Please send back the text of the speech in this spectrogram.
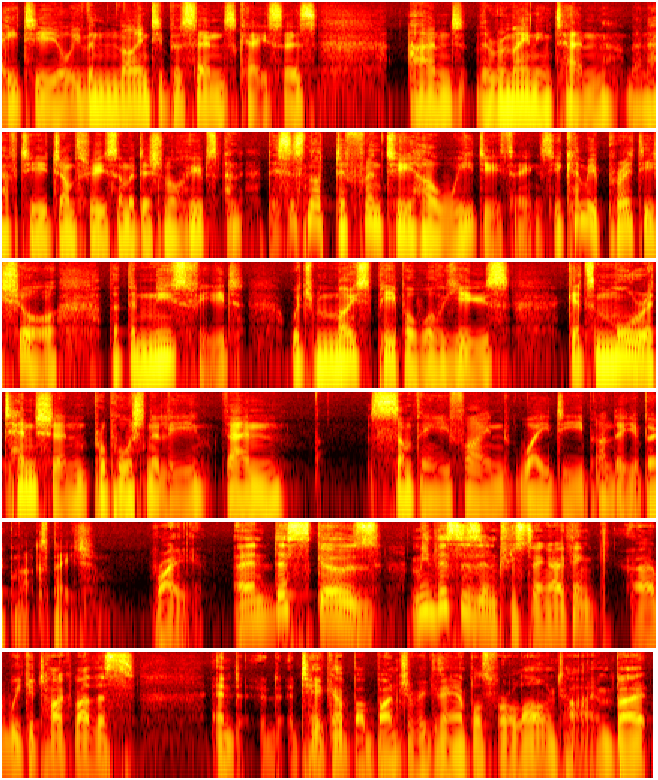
80 or even 90% cases. And the remaining 10 then have to jump through some additional hoops. And this is not different to how we do things. You can be pretty sure that the newsfeed, which most people will use, gets more attention proportionally than something you find way deep under your bookmarks page. Right. And this goes, I mean, this is interesting. I think uh, we could talk about this and uh, take up a bunch of examples for a long time, but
